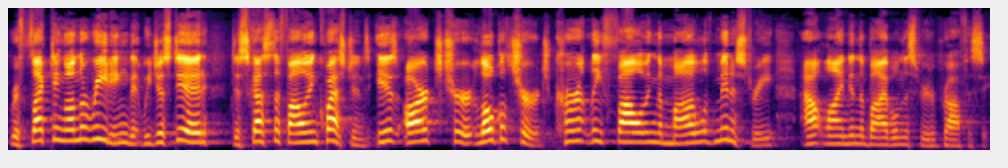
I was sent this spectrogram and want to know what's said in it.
reflecting on the reading that we just did, discuss the following questions. Is our church, local church currently following the model of ministry outlined in the Bible and the spirit of prophecy?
